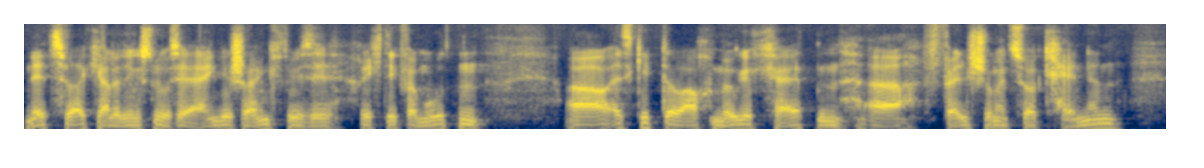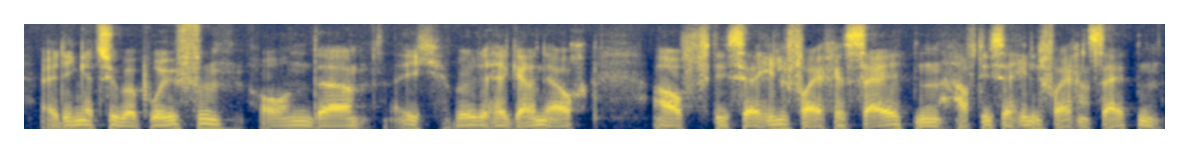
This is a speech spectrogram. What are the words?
Netzwerke, allerdings nur sehr eingeschränkt, wie Sie richtig vermuten. Äh, es gibt aber auch Möglichkeiten, äh, Fälschungen zu erkennen, äh, Dinge zu überprüfen. Und ich würde hier gerne auch auf die sehr hilfreichen Seiten, auf die sehr hilfreichen Seiten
